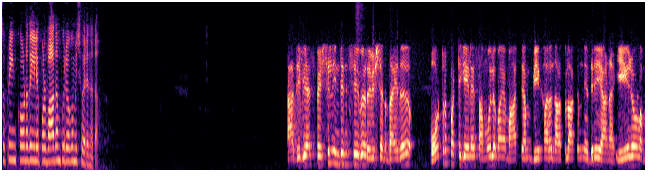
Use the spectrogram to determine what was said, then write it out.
സുപ്രീം കോടതിയിൽ ഇപ്പോൾ വാദം പുരോഗമിച്ചു വരുന്നത്? ദിവ്യ സ്പെഷ്യൽ ഇന്റൻസീവ് റിവിഷൻ അതായത് വോട്ടർ പട്ടികയിലെ സമൂലമായ മാറ്റം ബീഹാറിൽ നടപ്പിലാക്കുന്നതിനെതിരെയാണ് ഏഴോളം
